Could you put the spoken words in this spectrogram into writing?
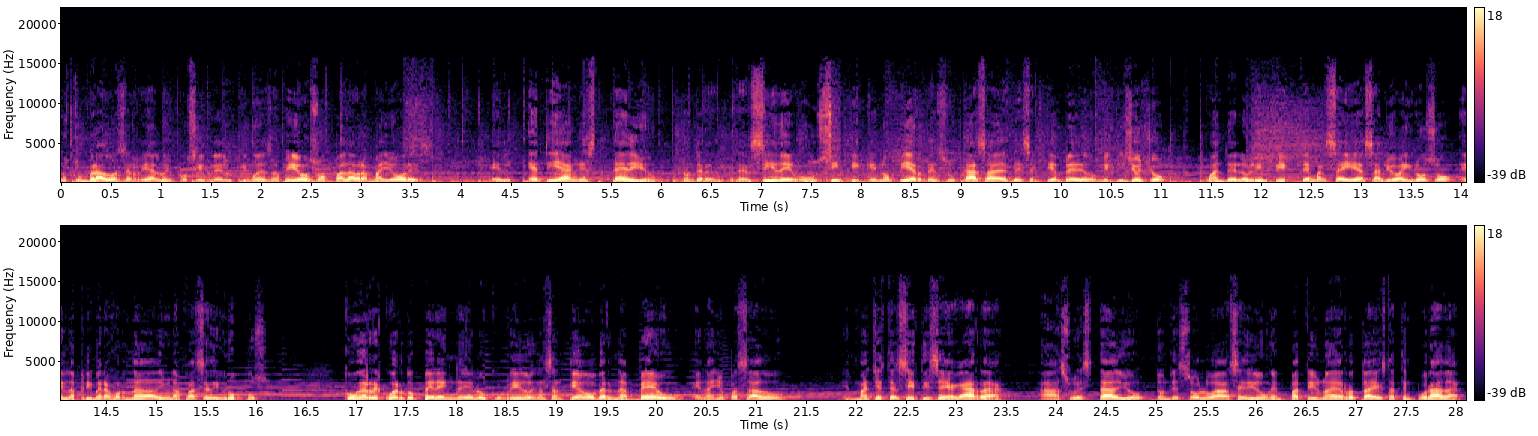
Acostumbrado a hacer real lo imposible, el último desafío son palabras mayores. El Etihad Stadium, donde reside un City que no pierde en su casa desde septiembre de 2018, cuando el Olympique de Marsella salió airoso en la primera jornada de una fase de grupos. Con el recuerdo perenne de lo ocurrido en el Santiago Bernabéu el año pasado, el Manchester City se agarra a su estadio, donde solo ha cedido un empate y una derrota esta temporada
